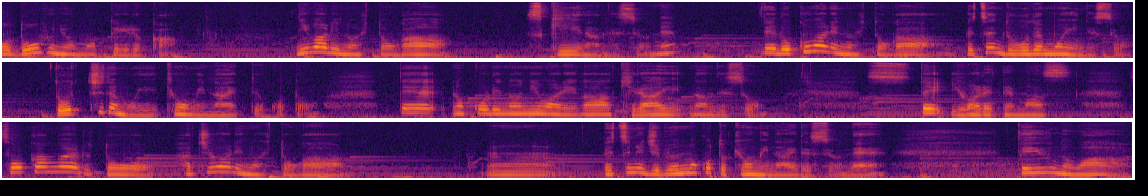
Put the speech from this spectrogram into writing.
をどういうふうに思っているか。2割の人が好きなんですよね。で6割の人が別にどうでもいいんですよ。どっちでもいい。興味ないっていうこと。で残りの2割が嫌いなんですよ。って言われてます。そう考えると8割の人がうん別に自分のこと興味ないですよね。っていうのは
